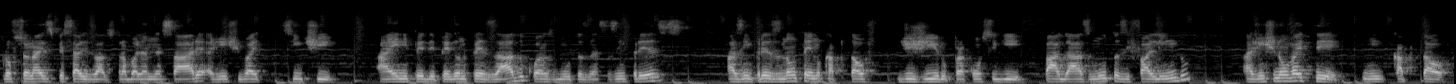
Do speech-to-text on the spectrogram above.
profissionais especializados trabalhando nessa área, a gente vai sentir a NPD pegando pesado com as multas nessas empresas, as empresas não tendo capital de giro para conseguir pagar as multas e falindo, a gente não vai ter um capital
